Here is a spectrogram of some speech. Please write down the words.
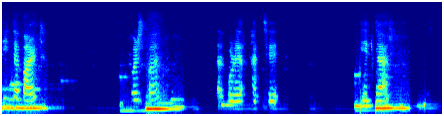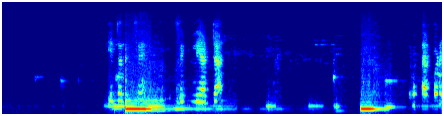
তিনটা পার্ট ফার্স্ট পার্ট তারপরে থাকছে এটা এটা হচ্ছে সেকেন্ড লেয়ারটা তারপরে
